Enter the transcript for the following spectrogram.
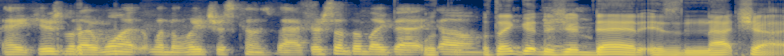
"Hey, here's what I want when the waitress comes back," or something like that. Well, um, well, thank goodness your dad is not shy.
